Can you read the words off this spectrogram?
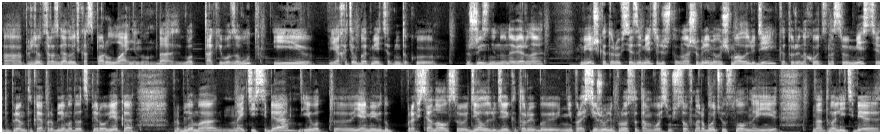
Э, придется разгадывать Каспару Лайнину. Да, вот так его зовут. И я хотел бы отметить одну такую жизненную, наверное, вещь, которую все заметили, что в наше время очень мало людей, которые находятся на своем месте. Это прям такая проблема 21 века, проблема найти себя. И вот э, я имею в виду профессионалов своего дела, людей, которые бы не просиживали просто там 8 часов на работе условно и на отвали тебе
